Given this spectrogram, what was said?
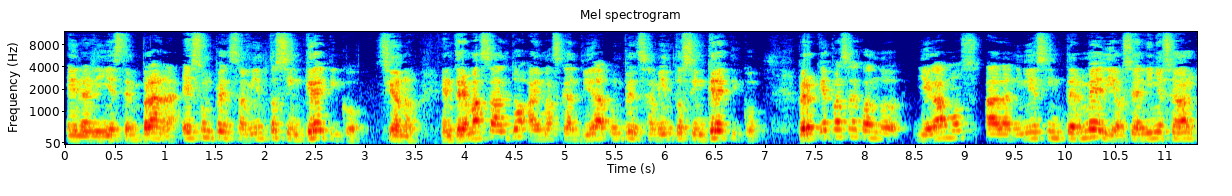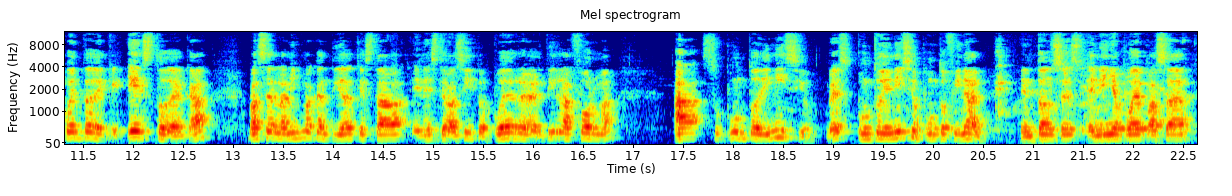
en la niñez temprana. Es un pensamiento sincrético, ¿sí o no? Entre más alto hay más cantidad, un pensamiento sincrético. Pero ¿qué pasa cuando llegamos a la niñez intermedia? O sea, el niño se va a dar cuenta de que esto de acá va a ser la misma cantidad que estaba en este vasito. Puede revertir la forma a su punto de inicio. ¿Ves? Punto de inicio, punto final. Entonces el niño puede pasar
